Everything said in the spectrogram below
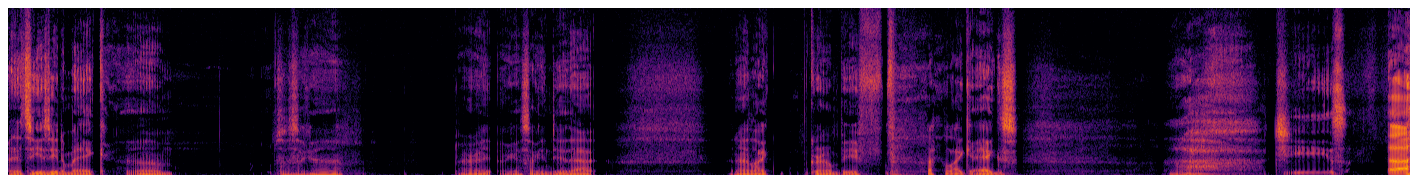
and it's easy to make. Um, so I was like, uh, all right, I guess I can do that. And I like ground beef. I like eggs. Jeez. Uh,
